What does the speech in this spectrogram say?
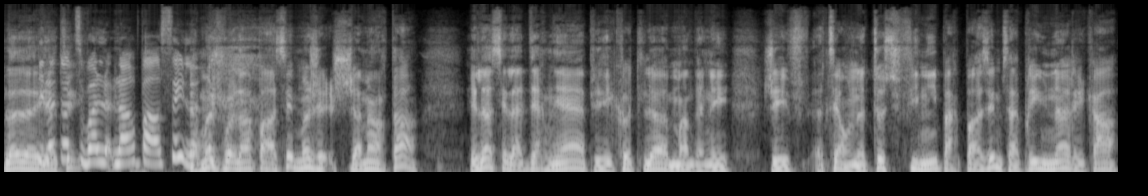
là, Et là, toi, tu vois l'heure passer. Là. Ben, moi, je vois l'heure passer. Moi, je suis jamais en retard. Et là, c'est la dernière. Puis écoute, là, à un moment donné, j'ai, on a tous fini par passer, mais ça a pris une heure et quart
